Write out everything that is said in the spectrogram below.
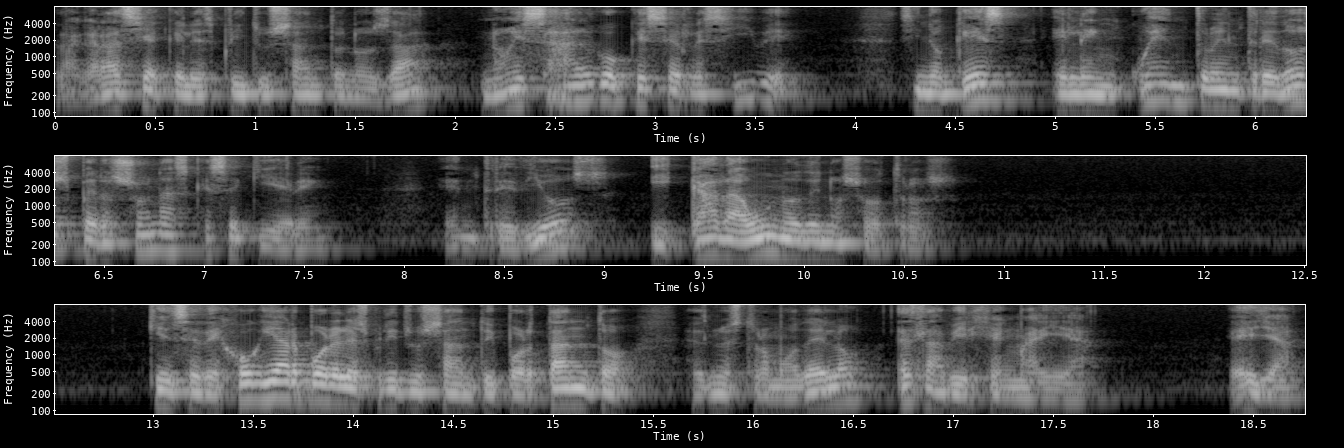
la gracia que el Espíritu Santo nos da no es algo que se recibe, sino que es el encuentro entre dos personas que se quieren, entre Dios y cada uno de nosotros. Quien se dejó guiar por el Espíritu Santo y por tanto es nuestro modelo es la Virgen María. Ella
